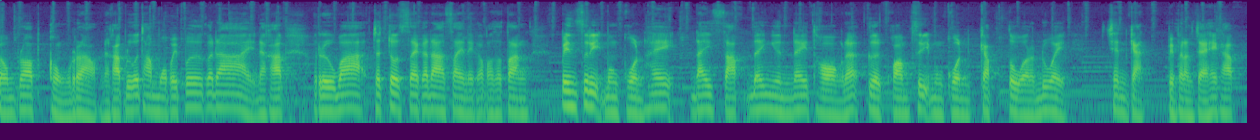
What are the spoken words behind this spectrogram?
ล้อมรอบของเรานะครับหรือว่าทำวอลเปเปอร์ก็ได้นะครับหรือว่าจะจดใส่กระดาษใส่ในกระเป๋าสตางค์เป็นสิริมงคลให้ได้ทรัพย์ ได้เงินได้ทอง และเกิดความสิริมงคลกับตัวเราด้วย เช่นกันเป็นพลังใจให้ครับ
